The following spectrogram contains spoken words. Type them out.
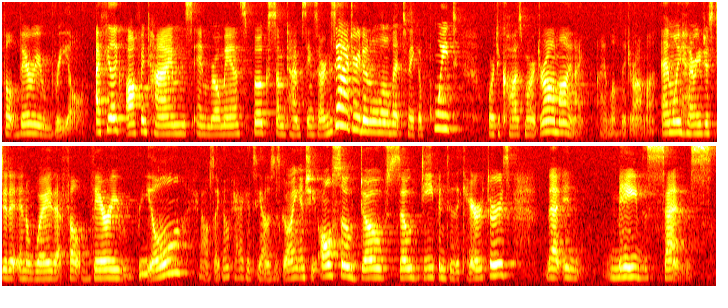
felt very real. I feel like oftentimes in romance books, sometimes things are exaggerated a little bit to make a point or to cause more drama, and I, I love the drama. Emily Henry just did it in a way that felt very real, and I was like, okay, I can see how this is going. And she also dove so deep into the characters that it made sense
